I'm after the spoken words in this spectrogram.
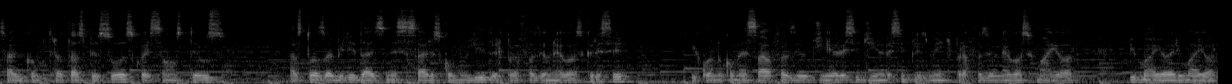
sabe como tratar as pessoas, quais são os teus as tuas habilidades necessárias como líder para fazer o negócio crescer. E quando começar a fazer o dinheiro, esse dinheiro é simplesmente para fazer o negócio maior e maior e maior.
